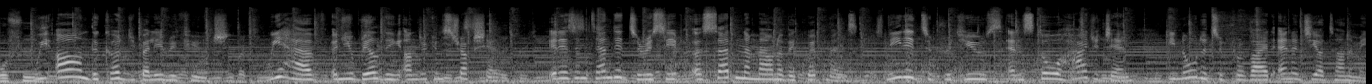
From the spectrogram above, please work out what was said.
refuge. We are on the Col du Palais Refuge. We have a new building under construction. It is intended to receive a certain amount of equipment needed to produce and store hydrogen in order to provide energy autonomy.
